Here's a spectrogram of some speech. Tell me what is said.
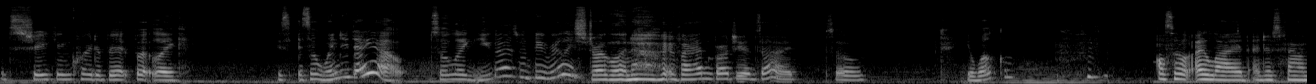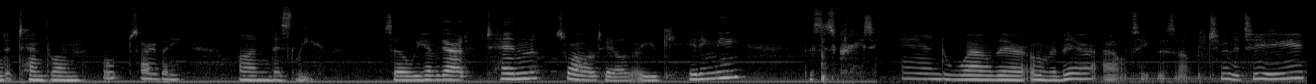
it's shaking quite a bit, but like it's, it's a windy day out. So like you guys would be really struggling if I hadn't brought you inside. So you're welcome. also, I lied. I just found a 10th one. Oops, sorry, buddy. On this leaf. So we have got 10 swallowtails. Are you kidding me? This is crazy. And while they're over there, I'll take this opportunity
